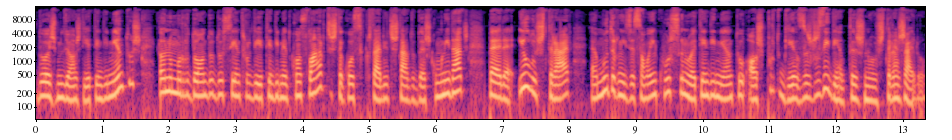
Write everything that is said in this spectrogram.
2 milhões de atendimentos é o número redondo do Centro de Atendimento Consular, destacou o Secretário de Estado das Comunidades, para ilustrar a modernização em curso no atendimento aos portugueses residentes no estrangeiro.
